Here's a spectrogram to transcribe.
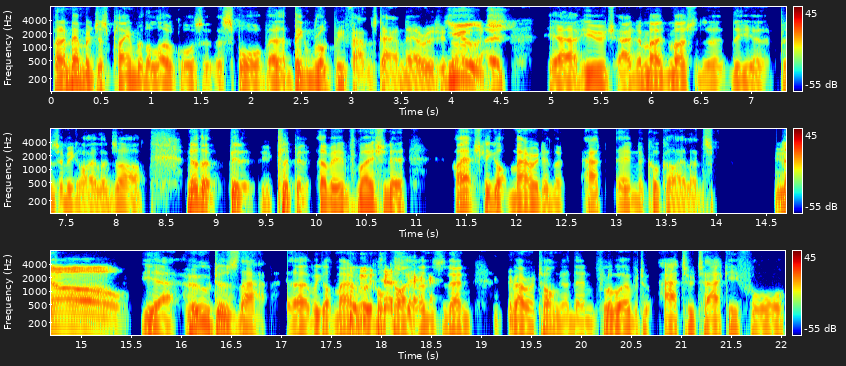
But I remember just playing with the locals at the sport. They're big rugby fans down there, as you know. Huge. Yeah, huge. And most of the, the uh, Pacific Islands are. Another bit clip of information here. I actually got married in the at, in the Cook Islands. No. Yeah, who does that? Uh, we got married in the Cook Islands and then Rarotonga, and then flew over to Aitutaki for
